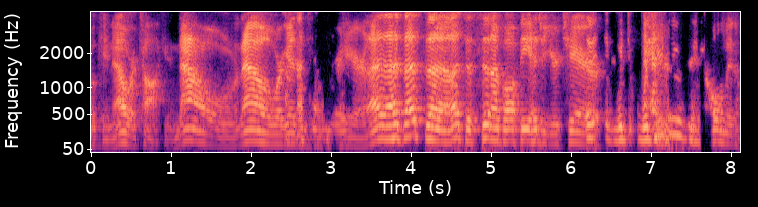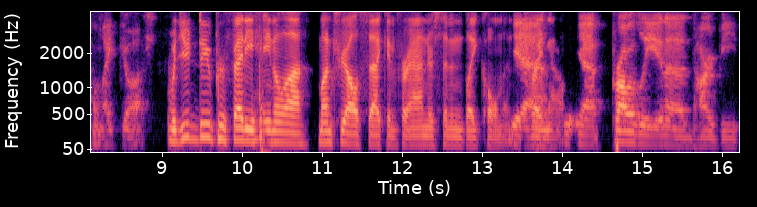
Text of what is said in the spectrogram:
Okay, now we're talking. Now, now we're getting somewhere here. That, that, that's a that's a sit up off the edge of your chair. Would, would you do Coleman? Oh my gosh! Would you do Perfetti, Heinola, Montreal second for Andersson and Blake Coleman? Yeah, right now. Yeah, probably in a heartbeat.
